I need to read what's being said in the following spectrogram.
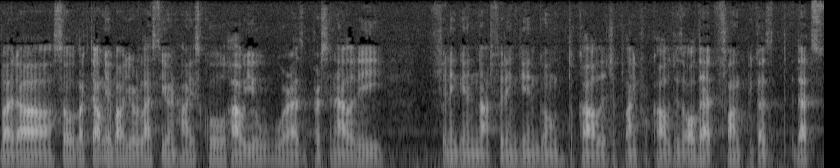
But uh, so like, tell me about your last year in high school, how you were as a personality, fitting in, not fitting in, going to college, applying for colleges, all that funk, because that's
